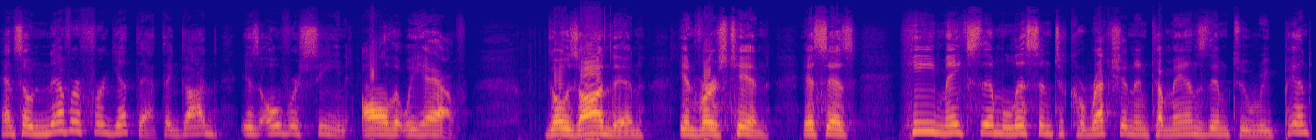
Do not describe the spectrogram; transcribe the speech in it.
And so never forget that, that God is overseeing all that we have. Goes on then in verse 10, it says, He makes them listen to correction and commands them to repent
